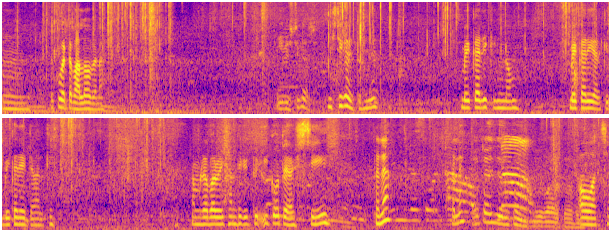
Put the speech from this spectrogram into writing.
হুম খুব একটা ভালো হবে না। মিষ্টি কারি তো বেকারি কিংডম। বেকারি আর কি বেকারি আইটেম আর কি। আমরা আবার ওইখান থেকে একটু ইকোতে আসছি। তাই না? তাহলে? ও আচ্ছা।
